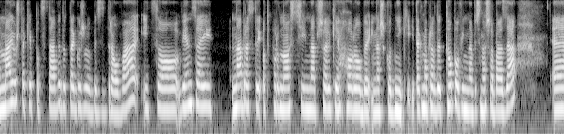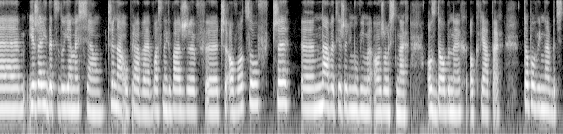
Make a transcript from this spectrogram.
ma już takie podstawy do tego, żeby być zdrowa i co więcej, nabrać tej odporności na wszelkie choroby i na szkodniki. I tak naprawdę to powinna być nasza baza. Jeżeli decydujemy się czy na uprawę własnych warzyw, e, czy owoców, czy e, nawet jeżeli mówimy o roślinach ozdobnych, o kwiatach, to powinna być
